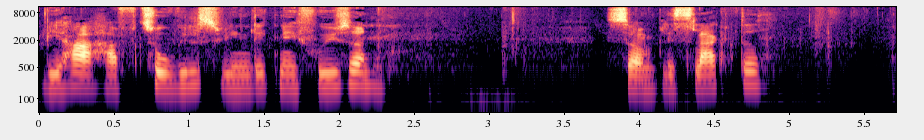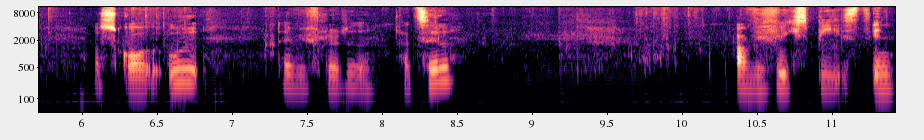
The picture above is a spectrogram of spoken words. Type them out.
Vi har haft to vildsvin liggende i fryseren, som blev slagtet og skåret ud, da vi flyttede hertil. Og vi fik spist en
